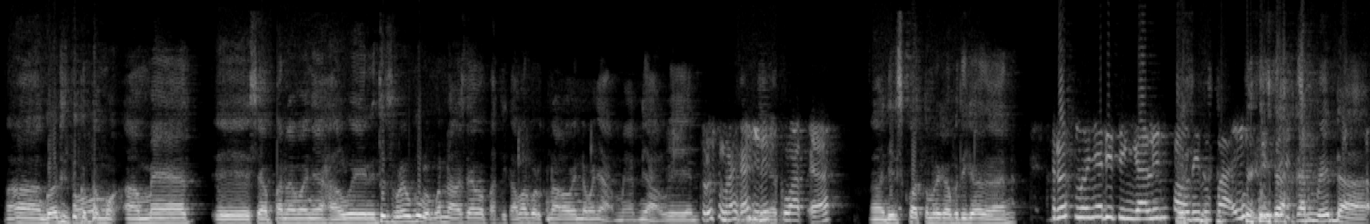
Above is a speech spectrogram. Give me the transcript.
Heeh, gua di situ Oh. ketemu Ahmed, eh, siapa namanya Hawin. Itu sebenarnya gua belum kenal siapa. Pas di kamar baru kenal Hawin namanya Ahmed, nih Hawin. Terus mereka Iya. jadi squad ya? Nah, jadi squad tuh mereka bertiga kan. Terus lu nya ditinggalin, Paul dilupain. Iya kan beda.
